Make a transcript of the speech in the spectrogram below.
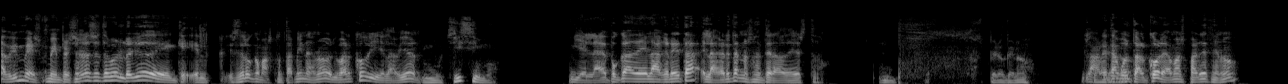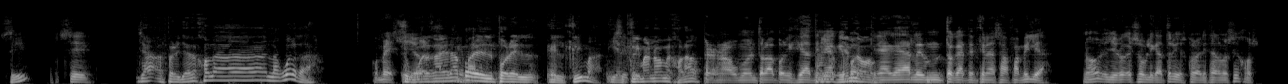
A mí me, me impresiona sobre todo el rollo de que el- es de lo que más contamina, ¿no? El barco y el avión. Muchísimo. Y en la época de la Greta, en la Greta no se ha enterado de esto. Espero que no. La Greta ha vuelto al cole, además parece, ¿no? ¿Sí? Sí. Ya, pero ya dejó la, la huelga. Hombre, Su yo- huelga era por el, por el, el clima. Y Sí, el clima no ha mejorado. Pero en algún momento la policía tenía que, tenía que darle un toque de atención a esa familia, ¿no? Yo creo que es obligatorio escolarizar a los hijos.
